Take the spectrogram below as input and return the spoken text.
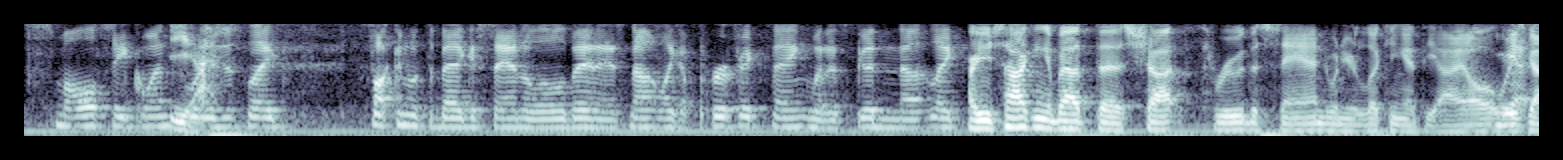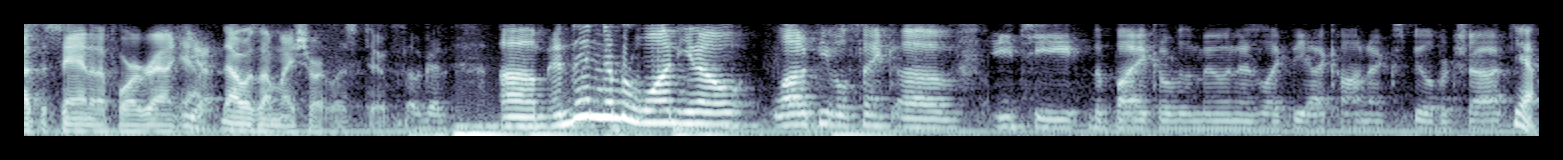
small sequence Yeah. where he's just like fucking with the bag of sand a little bit, and it's not like a perfect thing, but it's good enough. Like Are you talking about the shot through the sand when you're looking at the idol? Where Yes. he's got the sand in the foreground. Yeah, Yeah. that was on my short list too. so good. Um, and then number one, you know, a lot of people think of E.T. the bike over the moon as like the iconic Spielberg shot. Yeah.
